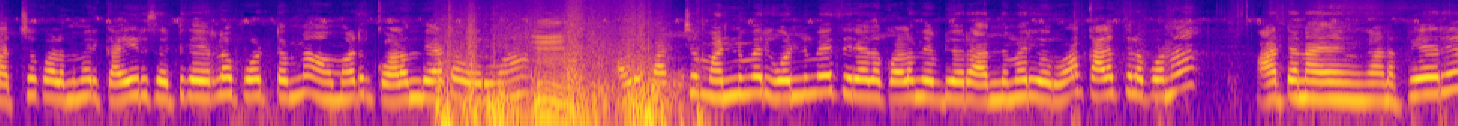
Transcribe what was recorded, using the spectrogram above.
பச்சை குழந்தை மாதிரி கயிறு செட்டு கயிறுலாம் போட்டோம்னா அவன் மாட்டும் குழந்தையாட்டம் வருவான். அப்படியே பச்சை மண்ணு மாதிரி ஒண்ணுமே தெரியாத குழந்தை எப்படி வரும் அந்த மாதிரி வருவான். களத்துல போனா ஆட்டநாயகங்கான பேரு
